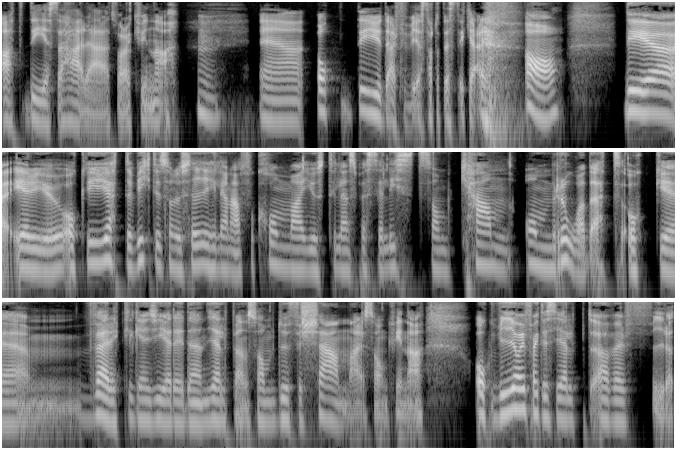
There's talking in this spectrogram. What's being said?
att det är så här det är att vara kvinna. Eh, och Det är ju därför vi har startat SDCare. Ja, det är det ju. Och det är jätteviktigt, som du säger Helena, att få komma just till en specialist som kan området och eh, verkligen ge dig den hjälpen som du förtjänar som kvinna. Och vi har ju faktiskt hjälpt över 4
